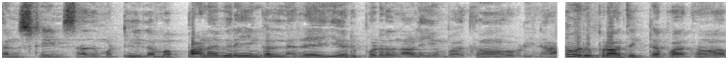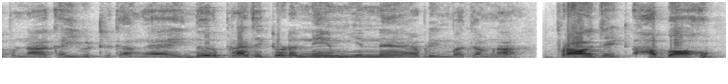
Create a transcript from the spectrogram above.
கன்ஸ்டெயின்ஸ் அது மட்டும் இல்லாமல் பண விரயங்கள் நிறைய ஏற்படுறதுனாலையும் பார்த்தோம் அப்படின்னா ஒரு ப்ராஜெக்டை பார்த்தோம் அப்படின்னா கைவிட்டிருக்காங்க. இந்த ஒரு ப்ராஜெக்டோட நேம் என்ன அப்படின்னு பார்த்தோம்னா ப்ராஜெக்ட் ஹபா ஹுப்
